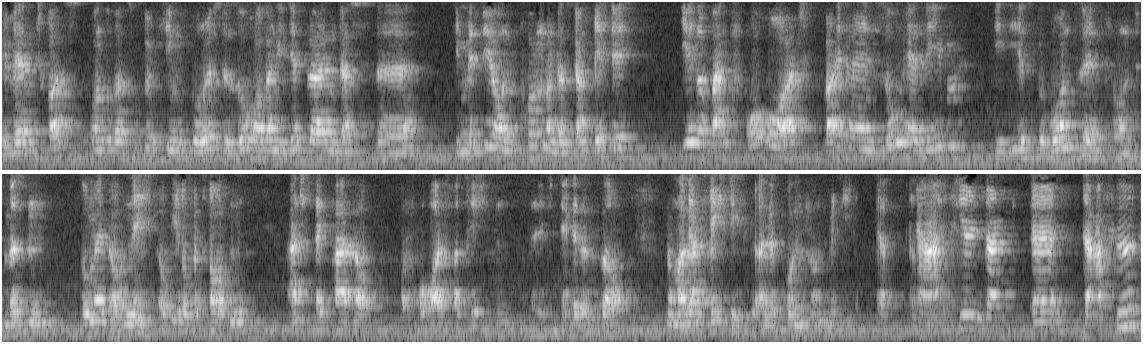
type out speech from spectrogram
wir werden trotz unserer zukünftigen Größe so organisiert bleiben, dass äh, die Mitglieder und Kunden, und das ist ganz wichtig, ihre Bank vor Ort weiterhin so erleben, wie sie es gewohnt sind und müssen somit auch nicht auf ihre vertrauten Ansprechpartner vor Ort verzichten. Ich denke, das ist auch nochmal ganz wichtig für alle Kunden und Mitglieder. Ja, vielen Dank äh, dafür.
